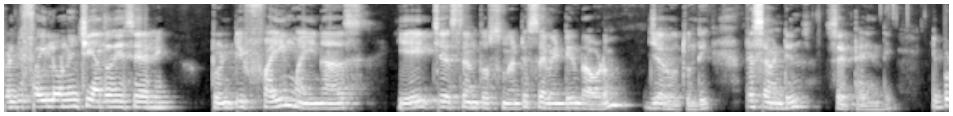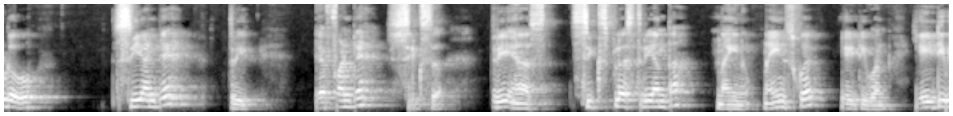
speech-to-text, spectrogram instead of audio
ట్వంటీ ఫైవ్లో నుంచి ఎంత తీసేయాలి? ట్వంటీ ఫైవ్ మైనస్ ఎయిట్ చేస్తే ఎంత వస్తుందంటే సెవెంటీన్ రావడం జరుగుతుంది. అంటే సెవెంటీన్ సెట్ అయింది. ఇప్పుడు సి అంటే త్రీ ఎఫ్ అంటే six three six plus three అంతా nine nine square eighty one eighty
